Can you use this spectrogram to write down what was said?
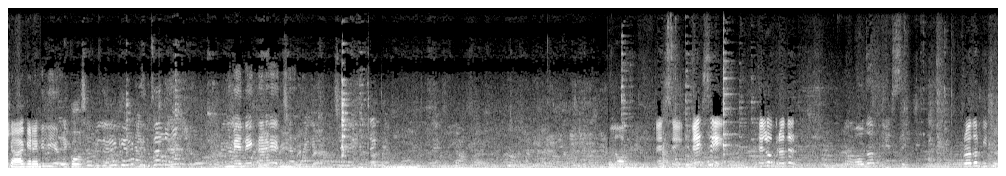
क्या करे? मैंने कहा है अच्छा। ऐसे ऐसे। हेलो ब्रदर ब्रदर ऐसे। ब्रदर पीछे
